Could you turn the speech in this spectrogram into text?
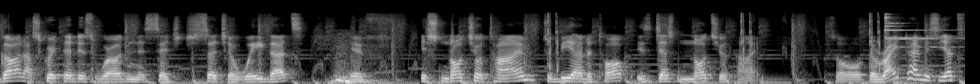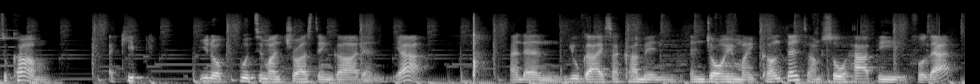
God has created this world in a such, such a way that if it's not your time to be at the top, it's just not your time. So the right time is yet to come. I keep, you know, putting my trust in God and yeah. And then you guys are coming, enjoying my content. I'm so happy for that.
